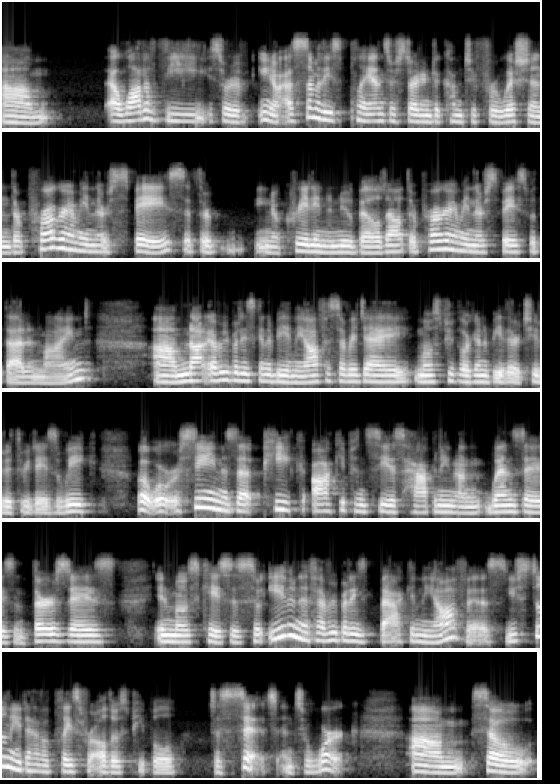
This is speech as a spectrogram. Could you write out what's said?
um, a lot of the sort of you know as some of these plans are starting to come to fruition they're programming their space. If they're you know creating a new build out they're programming their space with that in mind. Um, not everybody's going to be in the office every day. Most people are going to be there two to three days a week. But what we're seeing is that peak occupancy is happening on wednesdays and thursdays in most cases. So even if everybody's back in the office you still need to have a place for all those people to sit and to work um, so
